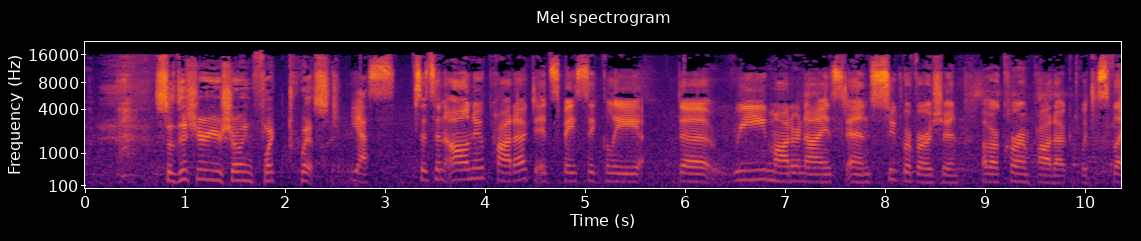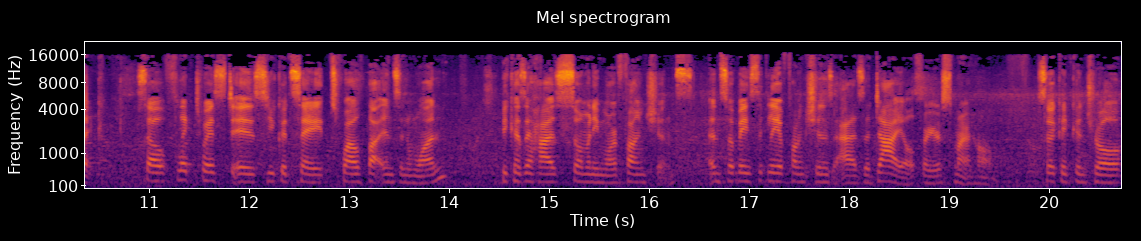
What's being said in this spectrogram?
so this year you're showing Flic Twist. Yes. So it's an all new product. It's basically the re-modernized and super version of our current product, which is Flic. So Flic Twist is, you could say, 12 buttons in one because it has so many more functions. And so basically, it functions as a dial for your smart home. So it can control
